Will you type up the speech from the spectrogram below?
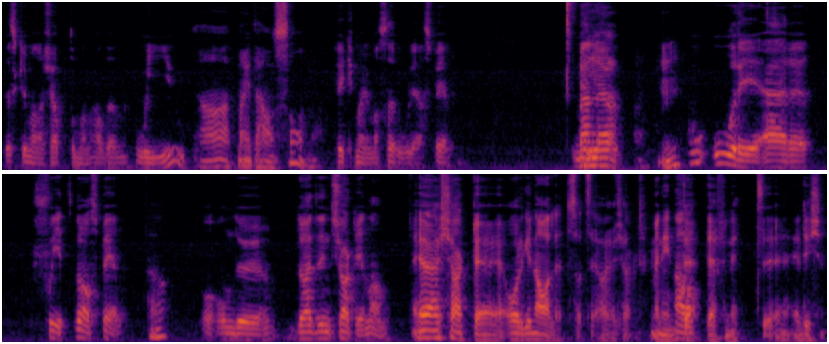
Det skulle man ha köpt om man hade en Wii U. Ja, att man inte har en sån. Fick man ju massa roliga spel. Men ja. mm. Ori är skitbra spel. Ja. Om du, du hade inte kört det innan? Jag har kört eh, originalet så att säga, har jag kört. men inte ja. Definite eh, Edition.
